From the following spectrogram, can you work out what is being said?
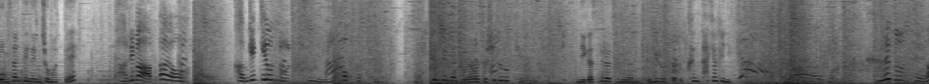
몸 상태는 좀 어때? 다리가 아파요. 감기 기운도 좀 있는 것 같아. 힘들면 돌아와서 쉬도록 해. 네가 쓰러지면 우리로서도 큰 타격이니까. 아, 그래도 돼요?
